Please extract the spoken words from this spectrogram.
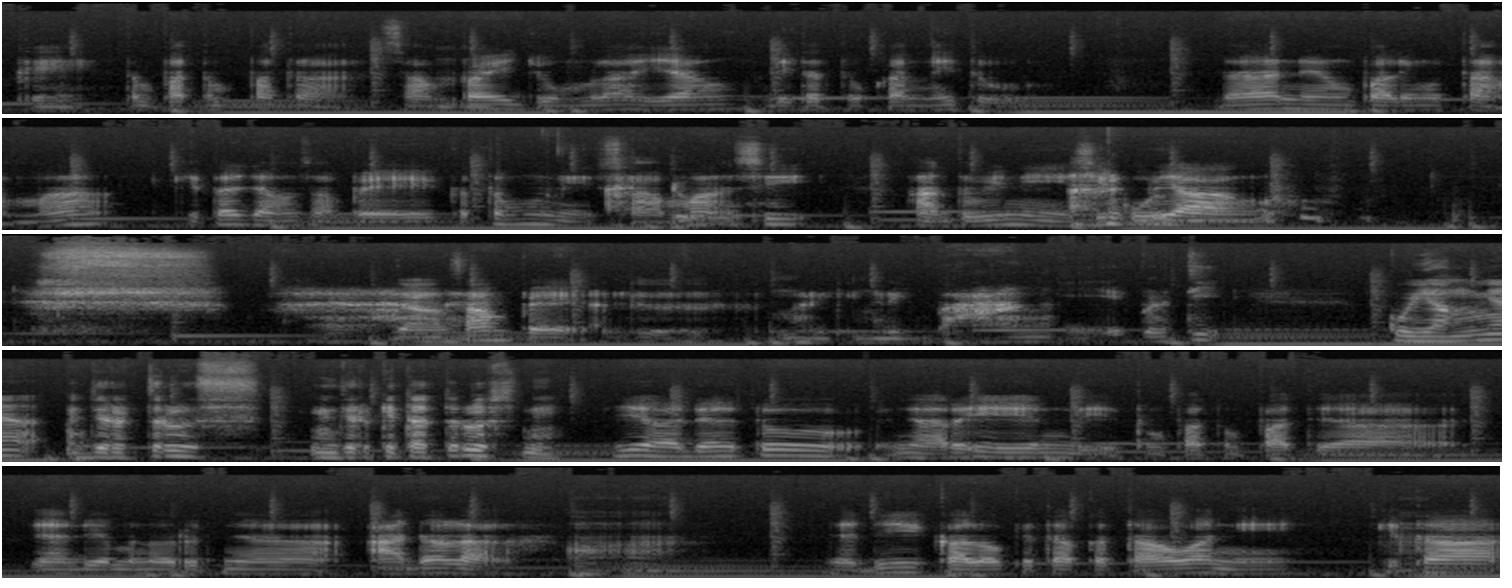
Oke. tempat-tempat lah sampai jumlah yang ditentukan itu dan yang paling utama kita jangan sampai ketemu nih sama Aduh. si hantu ini si kuyang jangan sampai Aduh, ngeri ngeri banget. Berarti kuyangnya ngejar terus, ngejar kita terus nih. iya dia tuh nyariin di tempat-tempat ya yang dia menurutnya ada lah ah. jadi kalau kita ketahuan nih kita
